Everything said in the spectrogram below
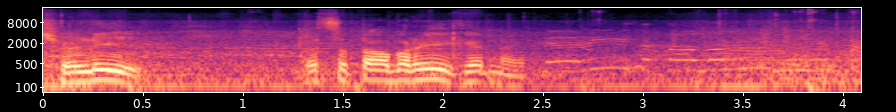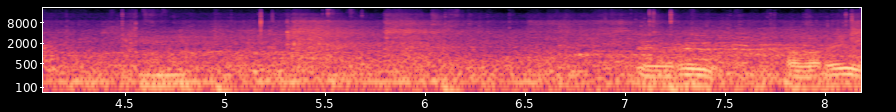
เชอร์รี่แล้วสตรอเบอรี่คือไหนเชอร์รี่สตรอเบอรี่มีนะคะเชอร์รี่สตรอเบอรี่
